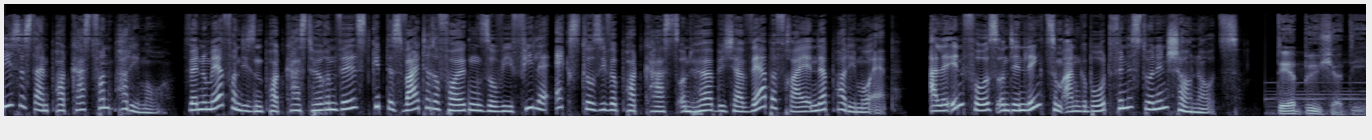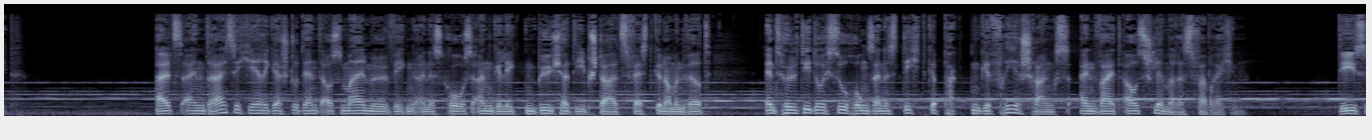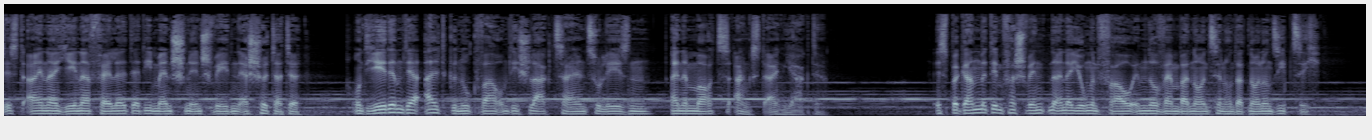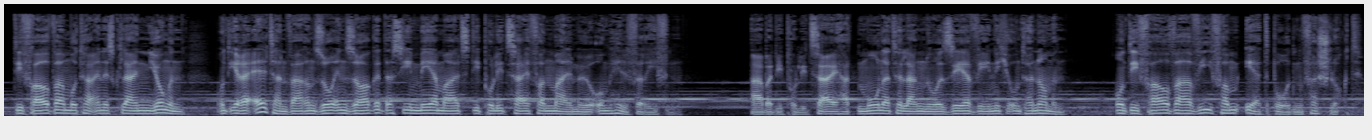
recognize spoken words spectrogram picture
Dies ist ein Podcast von Podimo. Wenn du mehr von diesem Podcast hören willst, gibt es weitere Folgen sowie viele exklusive Podcasts und Hörbücher werbefrei in der Podimo-App. Alle Infos und den Link zum Angebot findest du in den Show Notes. Der Bücherdieb. Als ein 30-jähriger Student aus Malmö wegen eines groß angelegten Bücherdiebstahls festgenommen wird, enthüllt die Durchsuchung seines dicht gepackten Gefrierschranks ein weitaus schlimmeres Verbrechen. Dies ist einer jener Fälle, der die Menschen in Schweden erschütterte und jedem, der alt genug war, um die Schlagzeilen zu lesen, eine Mordsangst einjagte. Es begann mit dem Verschwinden einer jungen Frau im November 1979. Die Frau war Mutter eines kleinen Jungen und ihre Eltern waren so in Sorge, dass sie mehrmals die Polizei von Malmö um Hilfe riefen. Aber die Polizei hat monatelang nur sehr wenig unternommen und die Frau war wie vom Erdboden verschluckt.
